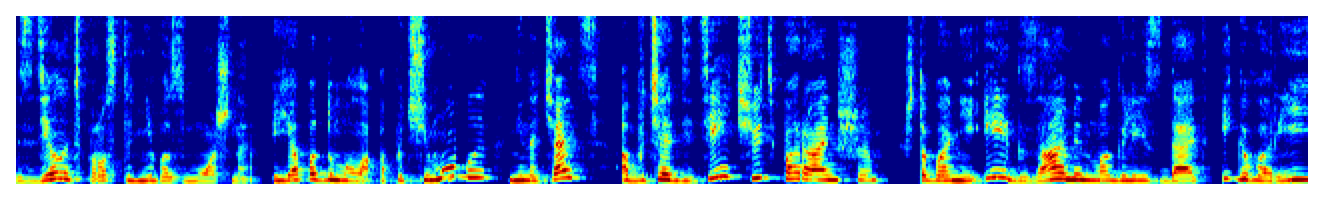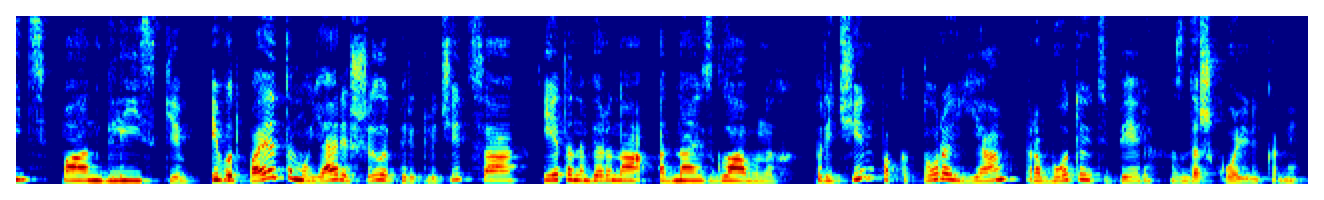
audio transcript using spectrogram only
сделать просто невозможно. И я подумала, а почему бы не начать обучать детей чуть пораньше, чтобы они и экзамен могли сдать, и говорить по-английски. И вот поэтому я решила переключиться, и это, наверное, одна из главных причин, по которой я работаю теперь с дошкольниками.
